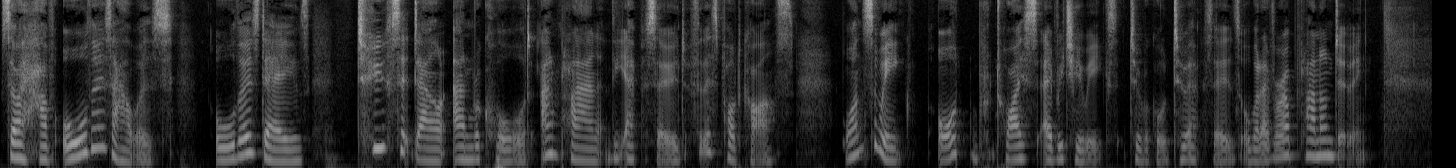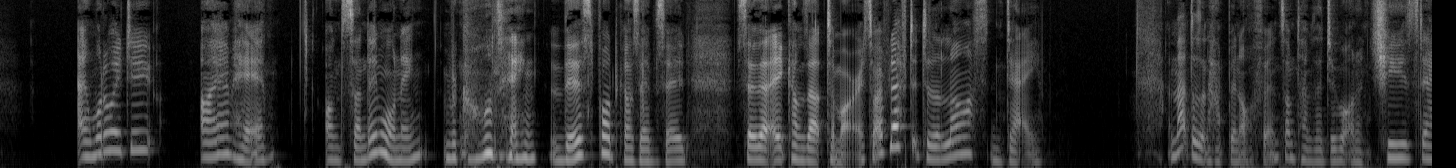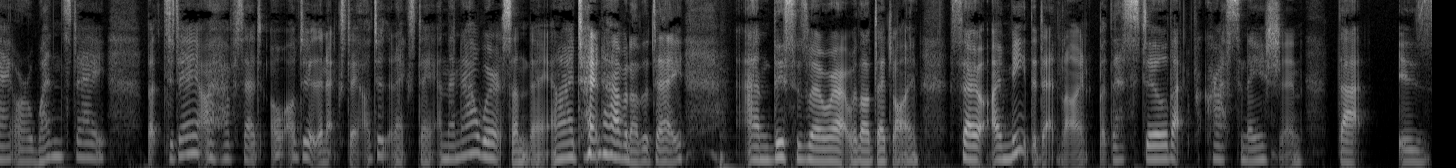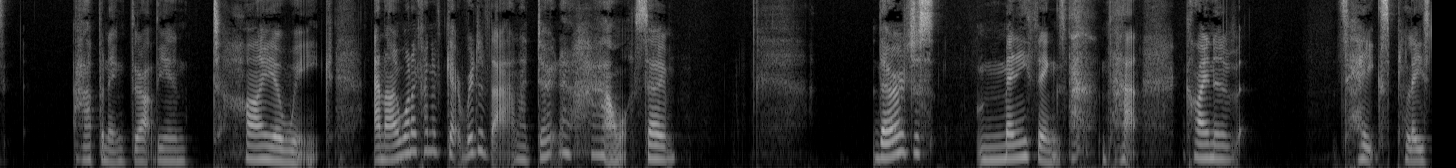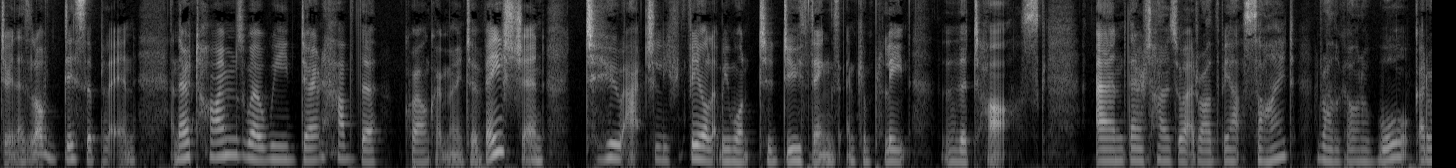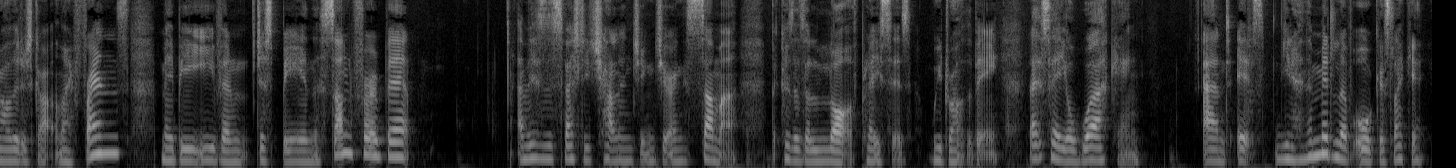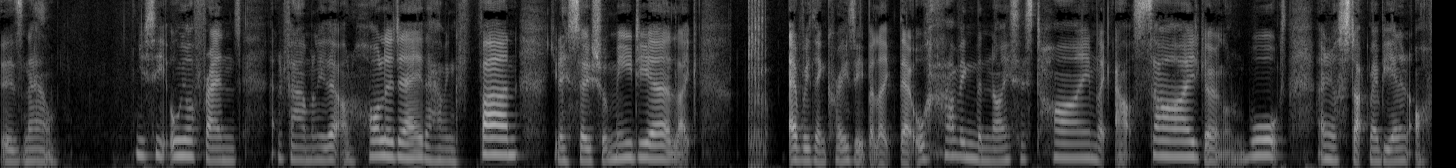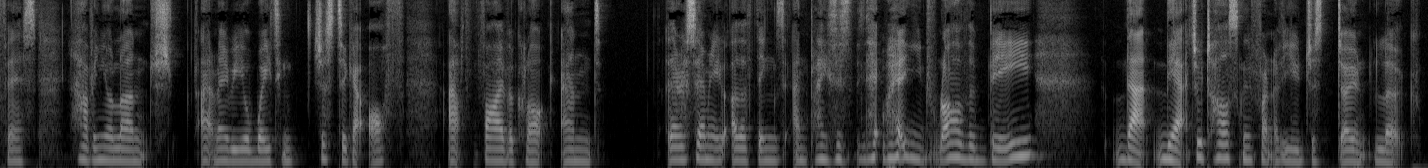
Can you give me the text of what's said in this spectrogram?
So I have all those hours, all those days to sit down and record and plan the episode for this podcast once a week or twice every two weeks to record two episodes or whatever I plan on doing. And what do I do? I am here on Sunday morning recording this podcast episode so that it comes out tomorrow. So I've left it to the last day. And that doesn't happen often. Sometimes I do it on a Tuesday or a Wednesday. But today I have said, oh, I'll do it the next day. I'll do it the next day. And then now we're at Sunday and I don't have another day. And this is where we're at with our deadline. So I meet the deadline, but there's still that procrastination that is happening throughout the entire week. And I want to kind of get rid of that, and I don't know how. So there are just many things that, that kind of takes place during there's a lot of discipline and there are times where we don't have the quote unquote motivation to actually feel like we want to do things and complete the task and there are times where I'd rather be outside, I'd rather go on a walk, I'd rather just go out with my friends, maybe even just be in the sun for a bit. And this is especially challenging during summer because there's a lot of places we'd rather be. Let's say you're working and it's, you know, the middle of August like it is now. You see all your friends and family, they're on holiday, they're having fun, you know, social media, like everything crazy, but like they're all having the nicest time, like outside, going on walks, and you're stuck maybe in an office, having your lunch, and maybe you're waiting just to get off at five o'clock, and there are so many other things and places where you'd rather be that the actual tasks in front of you just don't look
